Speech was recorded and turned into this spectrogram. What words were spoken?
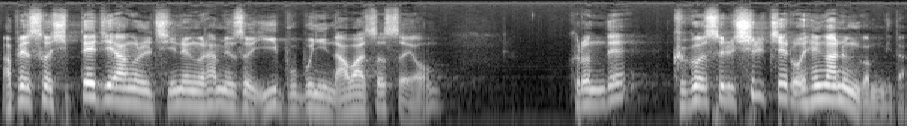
앞에서 10대 재앙을 진행을 하면서 이 부분이 나왔었어요. 그런데 그것을 실제로 행하는 겁니다.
